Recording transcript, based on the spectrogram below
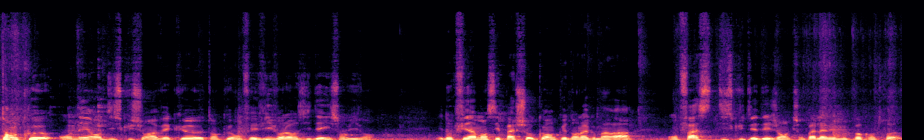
Tant qu'on est en discussion avec eux, tant qu'on fait vivre leurs idées, ils sont vivants. Et donc finalement, c'est pas choquant que dans la Gemara, on fasse discuter des gens qui sont pas de la même époque entre eux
